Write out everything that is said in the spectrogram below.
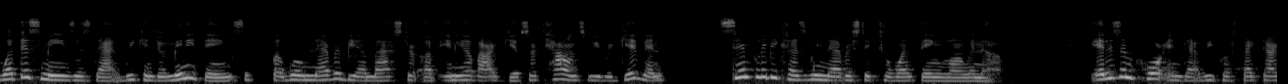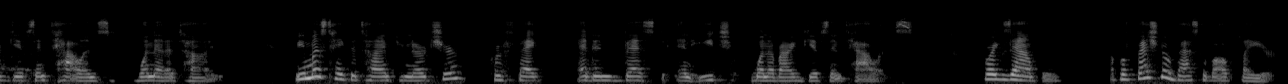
What this means is that we can do many things, but we'll never be a master of any of our gifts or talents we were given simply because we never stick to one thing long enough. It is important that we perfect our gifts and talents one at a time. We must take the time to nurture, perfect, and invest in each one of our gifts and talents. For example, a professional basketball player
